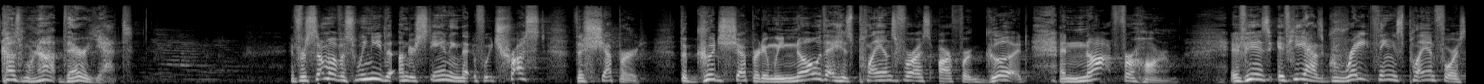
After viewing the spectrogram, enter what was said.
Because we're not there yet. And for some of us, we need the understanding that if we trust the shepherd, the good shepherd, and we know that his plans for us are for good and not for harm, if, his, if he has great things planned for us,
